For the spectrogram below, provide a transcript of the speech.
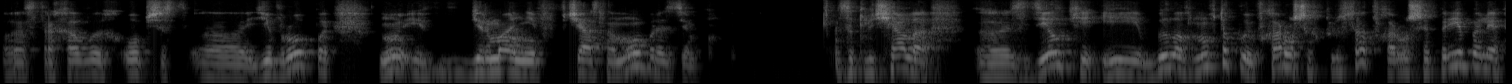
э, страховых обществ э, Европы, ну и в Германии в частном образе, заключала э, сделки и было ну, в такой, в хороших плюсах, в хорошей прибыли.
